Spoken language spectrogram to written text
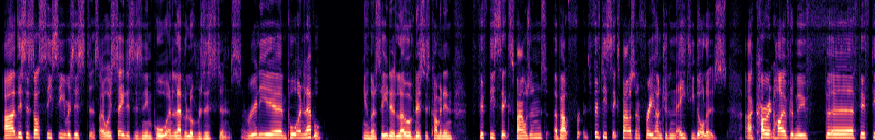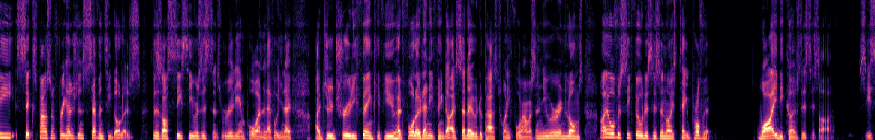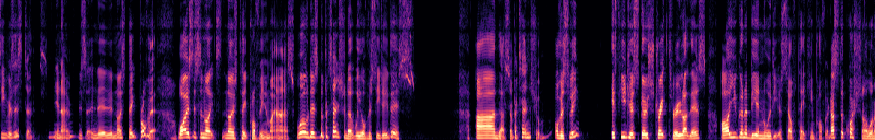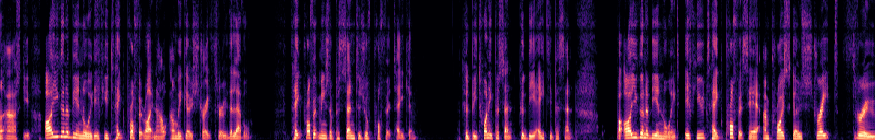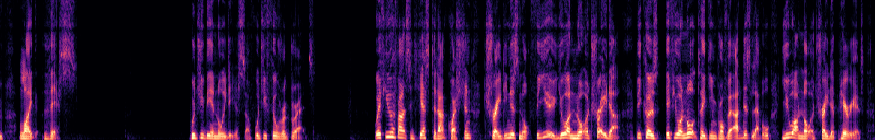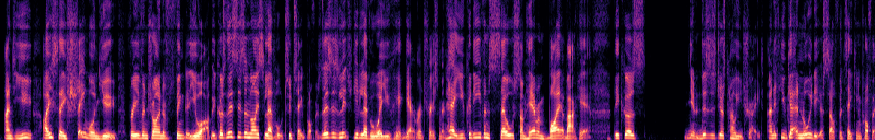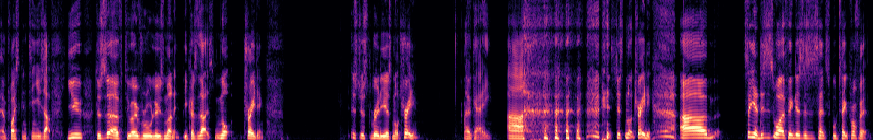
Uh, this is our CC resistance. I always say this is an important level of resistance, really uh, important level. You can see the low of this is coming in 56,000, about $56,380. Uh, current high of the move for $56,370. This is our CC resistance, really important level. You know, I do truly think if you had followed anything that I've said over the past 24 hours and you were in longs, I obviously feel this is a nice take profit. Why? Because this is our CC resistance. You know, it's a, a, nice take profit. Why is this a nice, nice take profit in my ass? Well, there's the potential that we obviously do this. And that's a potential. Obviously, if you just go straight through like this, are you going to be annoyed at yourself taking profit? That's the question I want to ask you. Are you going to be annoyed if you take profit right now and we go straight through the level? Take profit means a percentage of profit taken. Could be 20%, could be 80%. But are you going to be annoyed if you take profits here and price goes straight through like this? Would you be annoyed at yourself? Would you feel regret? If you have answered yes to that question, trading is not for you. You are not a trader because if you are not taking profit at this level, you are not a trader, period. And you, I say shame on you for even trying to think that you are because this is a nice level to take profits. This is literally a level where you can get a retracement. Hey, you could even sell some here and buy it back here because you know, this is just how you trade. And if you get annoyed at yourself for taking profit and price continues up, you deserve to overall lose money because that's not trading. It's just really is not trading. Okay. Uh, it's just not trading. Um, so yeah, this is why I think this is a sensible take profit.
